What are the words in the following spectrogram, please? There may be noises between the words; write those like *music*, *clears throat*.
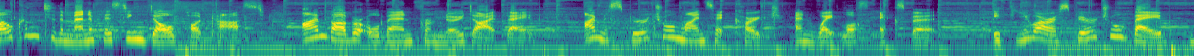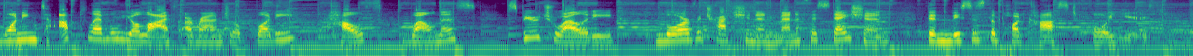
Welcome to the Manifesting Doll podcast. I'm Barbara Orban from No Diet Babe. I'm a spiritual mindset coach and weight loss expert. If you are a spiritual babe wanting to uplevel your life around your body, health, wellness, spirituality, law of attraction, and manifestation, then this is the podcast for you.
